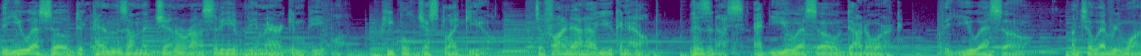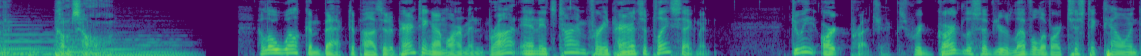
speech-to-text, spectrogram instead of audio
The USO depends on the generosity of the American people, people just like you. To find out how you can help, visit us at USO.org. The USO, until everyone comes home. Hello, welcome back to Positive Parenting. I'm Armin Brott, and it's time for a Parents at Play segment. Doing art projects, regardless of your level of artistic talent,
